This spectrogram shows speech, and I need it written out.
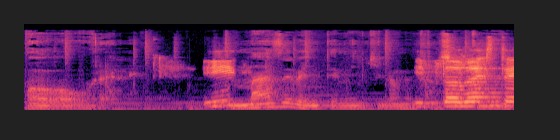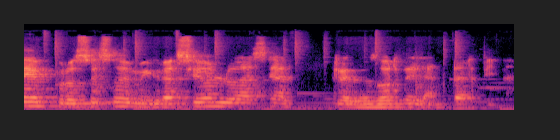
Oh, órale. Y, más de 20.000 kilómetros. Y todo este proceso de migración lo hace alrededor de la Antártida.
